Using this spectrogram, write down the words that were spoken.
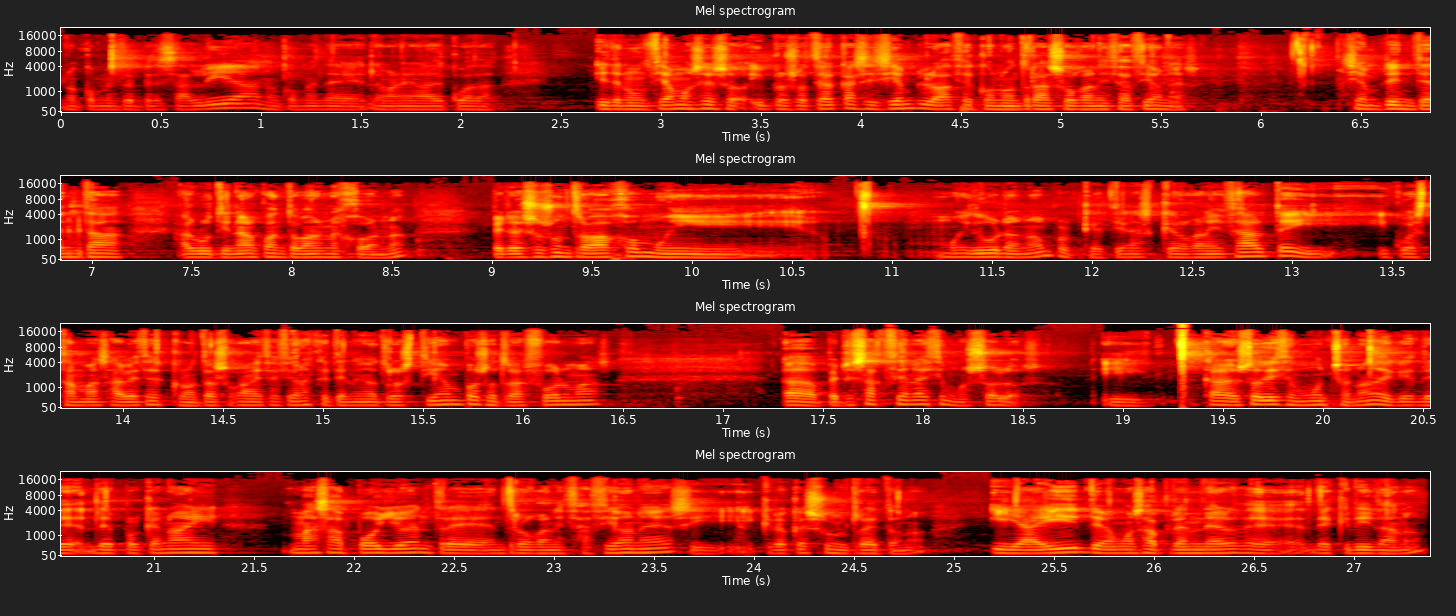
no comen tres veces al día, no comen de la manera adecuada. Y denunciamos eso. Y Prosocial casi siempre lo hace con otras organizaciones siempre intenta aglutinar cuanto más mejor, ¿no? Pero eso es un trabajo muy, muy duro, ¿no? Porque tienes que organizarte y, cuesta más a veces con otras organizaciones que tienen otros tiempos, otras formas. Ah, pero esa acción la hicimos solos. Y claro, eso dice mucho, ¿no? De, de, por qué no hay más apoyo entre, entre organizaciones y creo que es un reto, ¿no? Y ahí debemos aprender de, de Crida, ¿no?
